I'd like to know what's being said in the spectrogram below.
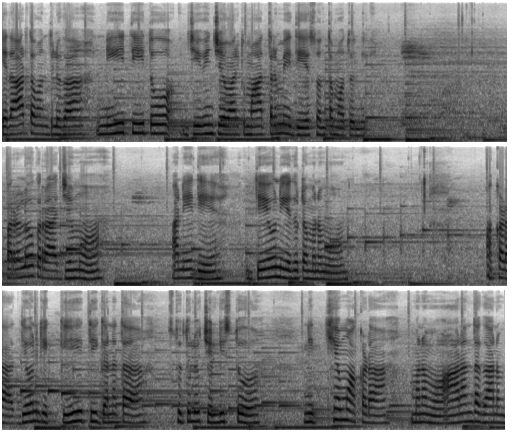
యథార్థవంతులుగా నీతితో జీవించే వారికి మాత్రమే ఇది సొంతమవుతుంది. పరలోక రాజ్యము అనేది దేవుని ఎదుట మనము అక్కడ దేవునికి కీర్తి ఘనత స్థుతులు చెల్లిస్తూ నిత్యము అక్కడ మనము ఆనందగానం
